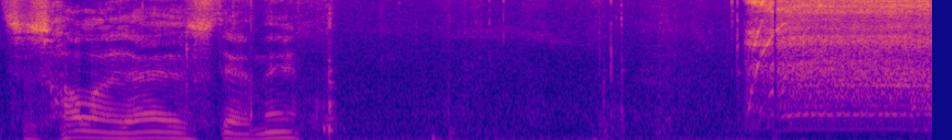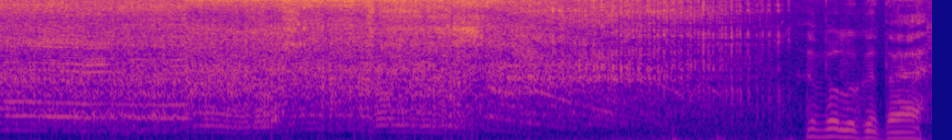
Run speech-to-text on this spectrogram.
It's as hollow as down there. Have a look at that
